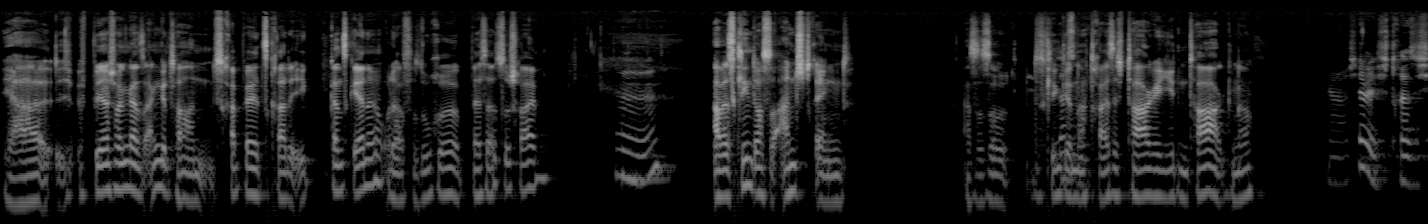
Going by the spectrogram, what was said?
Ja, ich bin ja schon ganz angetan. Ich schreibe ja jetzt gerade eh ganz gerne oder versuche besser zu schreiben. Mhm. Aber es klingt auch so anstrengend. Also so, das klingt Das- ja nach 30 Tage jeden Tag, ne? Ja, natürlich, 30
